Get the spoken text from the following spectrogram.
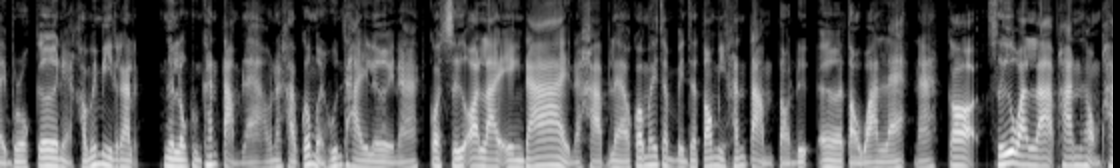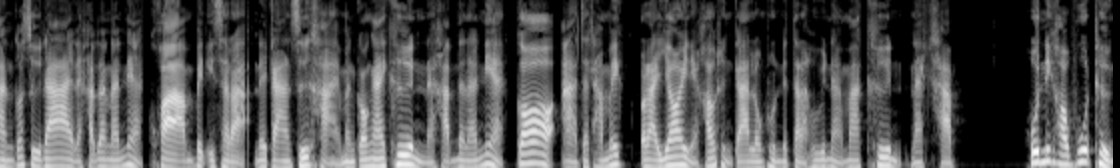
ลาย ๆ โบรกเกอร์เนี่ยเขาไม่มีการ เงินลงทุนขั้นต่ำแล้วนะครับก็เหมือนหุ้นไทยเลยนะกดซื้อออนไลน์เองได้นะครับแล้วก็ไม่จำเป็นจะต้องมีขั้นต่ำต่อเดือเออต่อวันแล้วนะก็ซื้อวันละพันสองพันก็ซื้อได้นะครับดังนั้นเนี่ยความเป็นอิสระในการซื้อขายมันก็ง่ายขึ้นนะครับดังนั้นเนี่ยก็อาจจะทำให้รายย่อยเนี่ยเข้าถึงการลงทุนในตลาดหุ้นเวียดนามมากขึ้นนะครับ หุ้นที่เขาพูดถึง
